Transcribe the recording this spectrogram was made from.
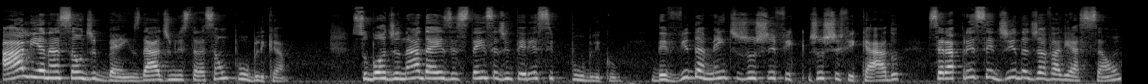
A alienação de bens da administração pública, subordinada à existência de interesse público, devidamente justificado, será precedida de avaliação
